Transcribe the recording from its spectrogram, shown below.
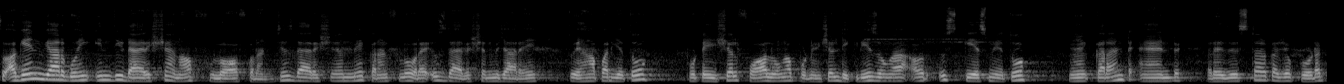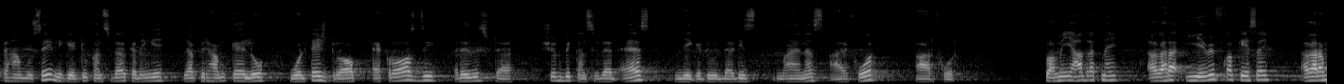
so again we are going in the direction of flow of current जिस डायरेक्शन में करंट फ्लो हो रहा है, उस डायरेक्शन में जा रहे हैं। तो यहाँ पर ये तो पोटेंशियल फॉल होगा पोटेंशियल डिक्रीज होगा और उस केस में तो करंट एंड रेजिस्टर का जो प्रोडक्ट है, हम उसे निगेटिव कंसिडर करेंगे या फिर हम कह लो voltage drop across the resistor should be considered as negative that is minus I four R four तो हमें याद रखना है, अगर ई एम एफ़ का केस है, अगर हम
